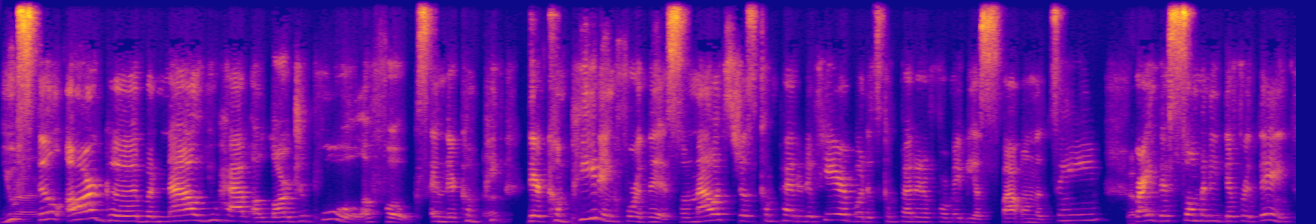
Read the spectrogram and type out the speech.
you right. still are good but now you have a larger pool of folks and they're compete they're competing for this so now it's just competitive here but it's competitive for maybe a spot on the team yep. right there's so many different things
